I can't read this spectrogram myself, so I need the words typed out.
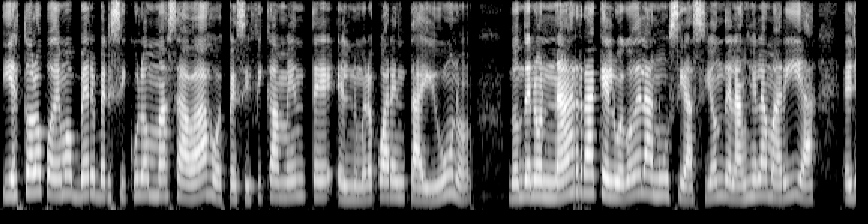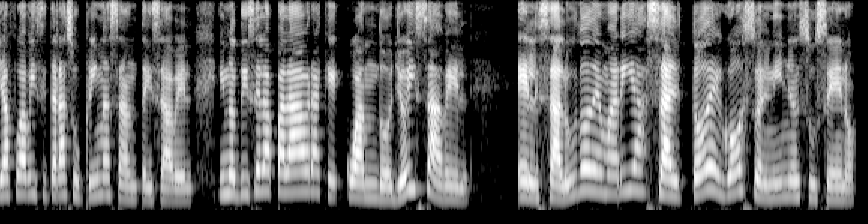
Y esto lo podemos ver versículos más abajo, específicamente el número 41 donde nos narra que luego de la anunciación del ángel a María, ella fue a visitar a su prima Santa Isabel. Y nos dice la palabra que cuando yo Isabel, el saludo de María, saltó de gozo el niño en su seno,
